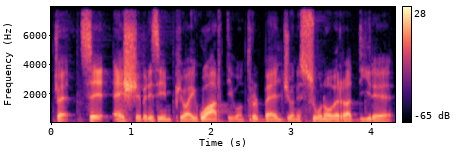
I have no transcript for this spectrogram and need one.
cioè se esce per esempio ai quarti contro il Belgio nessuno verrà a dire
